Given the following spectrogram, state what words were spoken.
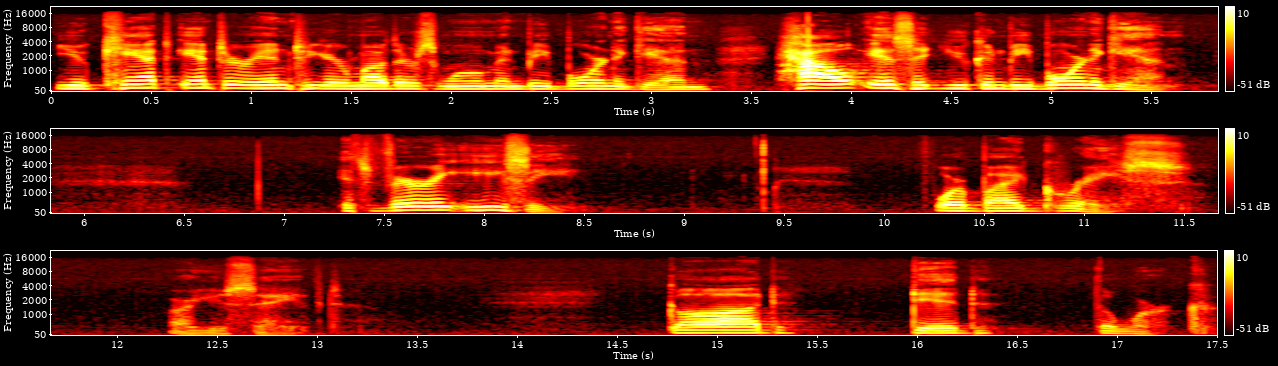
you can't enter into your mother's womb and be born again? How is it you can be born again? It's very easy. For by grace are you saved. God did the work,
